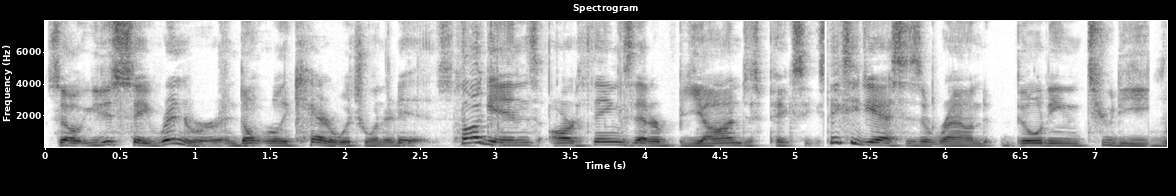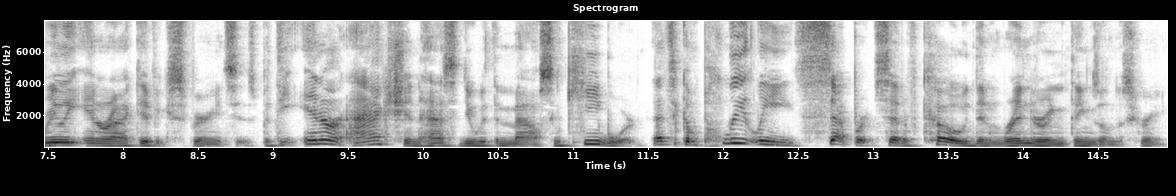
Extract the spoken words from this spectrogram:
So you just say renderer and don't really care which one it is. Plugins are things that are beyond just Pixies. Pixi.js is around building 2D really interactive experiences, but the interaction has to do with the mouse and keyboard. That's a completely separate set of code than rendering things on the screen.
